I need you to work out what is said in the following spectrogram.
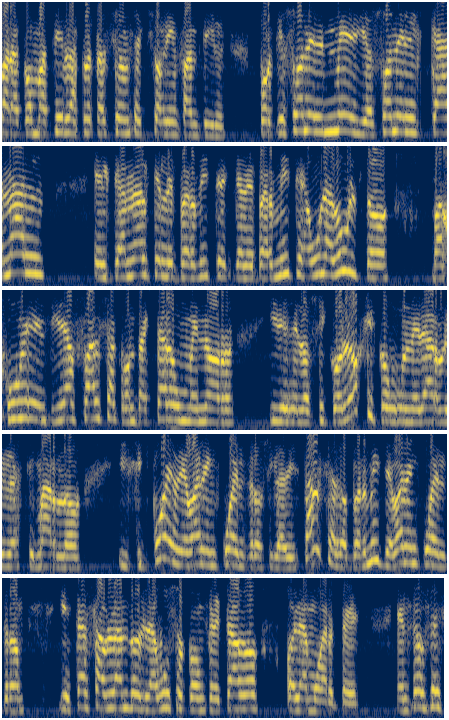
para combatir la explotación sexual infantil, porque son el medio, son el canal, el canal que le permite, que le permite a un adulto bajo una identidad falsa contactar a un menor y desde lo psicológico vulnerarlo y lastimarlo. Y si puede, va al encuentro, si la distancia lo permite, va al encuentro y estás hablando del abuso concretado o la muerte. Entonces,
